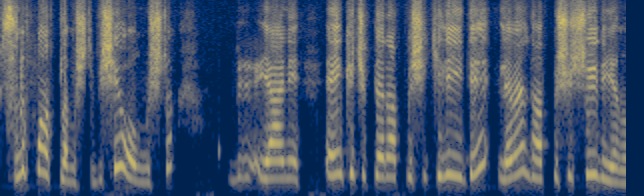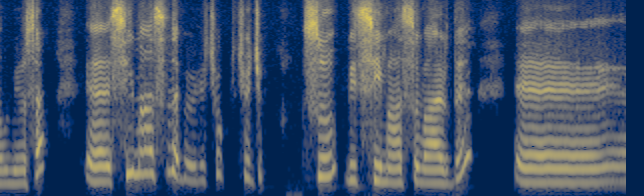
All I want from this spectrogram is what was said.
sınıf mı atlamıştı? Bir şey olmuştu. Yani en küçükler 62'liydi. Levent 63'lüydü yanılmıyorsam. Ee, siması da böyle çok çocuksu bir siması vardı. Ee,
